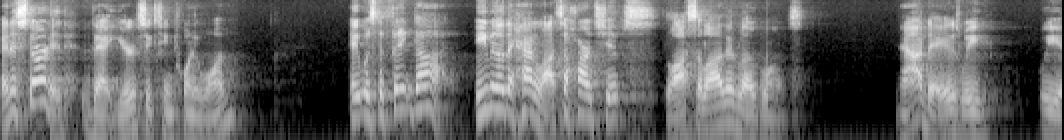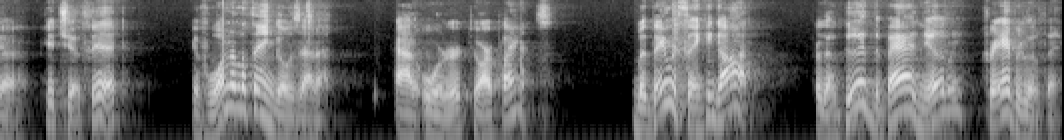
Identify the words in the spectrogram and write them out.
And it started that year, 1621. It was to thank God, even though they had lots of hardships, lost a lot of their loved ones. Nowadays, we, we uh, pitch a fit if one little thing goes out of, out of order to our plans. But they were thanking God for the good, the bad, and the ugly, for every little thing.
